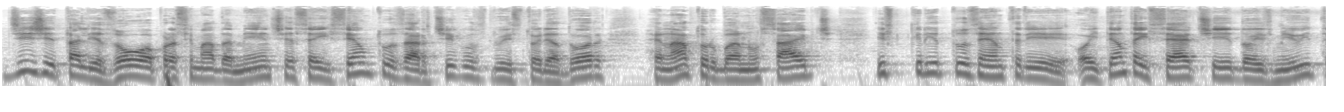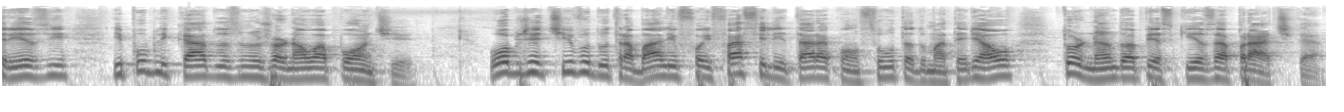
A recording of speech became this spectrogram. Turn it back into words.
digitalizou aproximadamente 600 artigos do historiador Renato Urbano Saibt, escritos entre 87 e 2013 e publicados no jornal A Ponte. O objetivo do trabalho foi facilitar a consulta do material, tornando a pesquisa prática.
